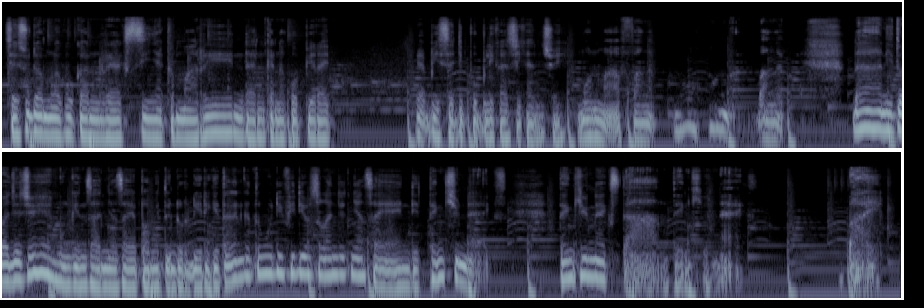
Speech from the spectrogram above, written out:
saya sudah melakukan reaksinya kemarin dan kena copyright nggak bisa dipublikasikan cuy. Mohon maaf banget. Mohon maaf banget. Dan itu aja cuy. Mungkin saatnya saya pamit undur diri. Kita akan ketemu di video selanjutnya. Saya Andy. Thank you next. Thank you next. Dan thank you next. Bye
